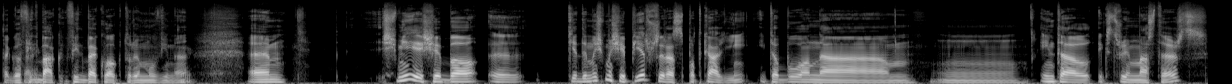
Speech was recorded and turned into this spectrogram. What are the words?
tego tak. feedback, feedbacku, o którym mówimy. Tak. Um, śmieję się, bo y, kiedy myśmy się pierwszy raz spotkali, i to było na um, Intel Extreme Masters,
